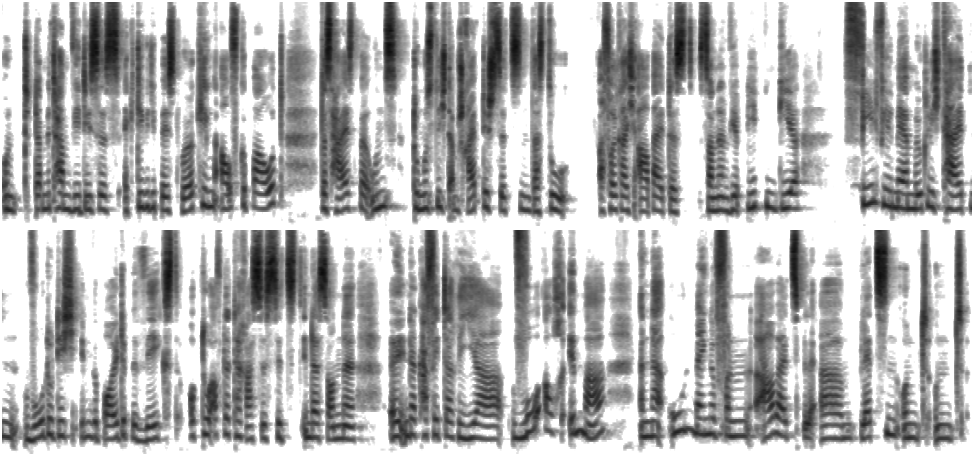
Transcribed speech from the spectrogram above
Und damit haben wir dieses Activity-Based Working aufgebaut. Das heißt bei uns, du musst nicht am Schreibtisch sitzen, dass du erfolgreich arbeitest, sondern wir bieten dir viel, viel mehr Möglichkeiten, wo du dich im Gebäude bewegst, ob du auf der Terrasse sitzt, in der Sonne, äh, in der Cafeteria, wo auch immer, an einer Unmenge von Arbeitsplätzen und, und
